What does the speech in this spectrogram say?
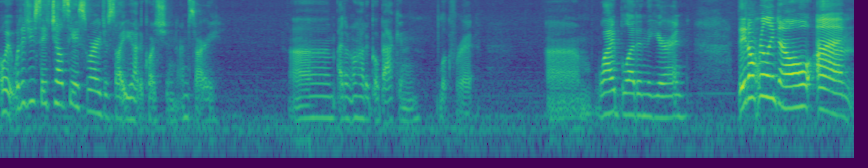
oh wait, what did you say, Chelsea? I swear I just saw you had a question. I'm sorry. Um, I don't know how to go back and look for it. Um, why blood in the urine? They don't really know. Um,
